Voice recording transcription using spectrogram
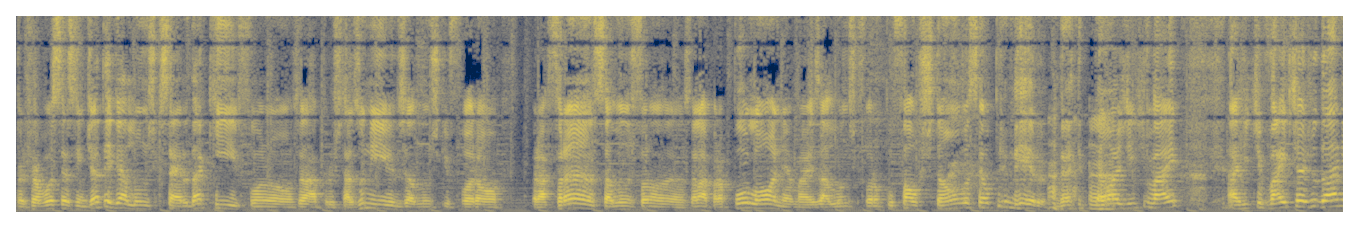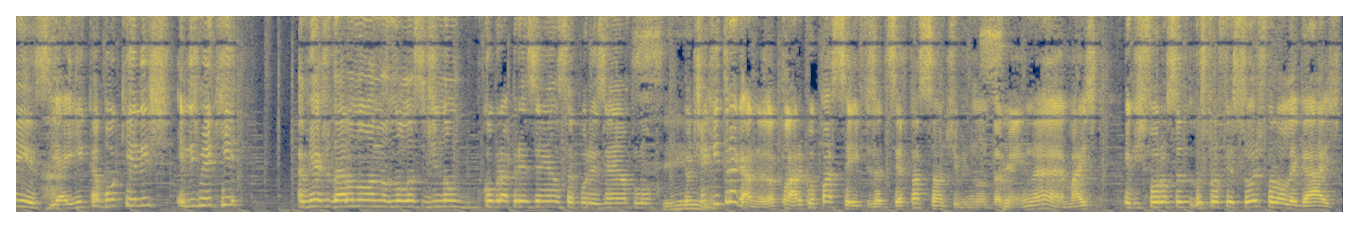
para você, assim, já teve alunos que saíram daqui, foram, sei lá, para os Estados Unidos, alunos que foram para a França, alunos foram, sei lá, para a Polônia, mas alunos que foram para o Faustão, você é o primeiro, né? Então a gente vai, a gente vai te ajudar nisso. E aí acabou que eles, eles meio que me ajudaram no, no, lance de não cobrar presença, por exemplo. Sim. Eu tinha que entregar, né? claro que eu passei, fiz a dissertação, tive no, também, né? Mas eles foram sendo, os professores foram legais.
